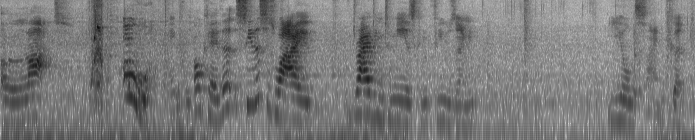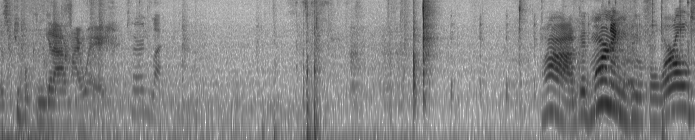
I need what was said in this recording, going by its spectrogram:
a lot. Oh! Okay, th see, this is why driving to me is confusing. Yield sign, good, because people can get out of my way. Turn left. Ah, good morning, beautiful world.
